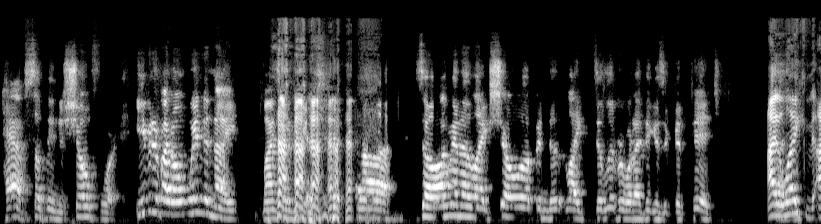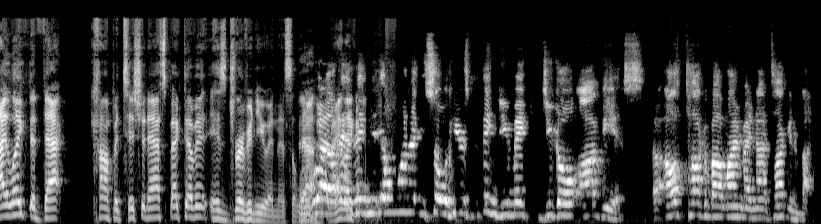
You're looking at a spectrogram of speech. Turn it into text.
have something to show for it. Even if I don't win tonight, mine's gonna be good. uh, so I'm gonna like show up and like deliver what I think is a good pitch. I like I like that that competition aspect of it has driven you in this a little Yeah. bit, Well, right? and Like, then you don't want to. So here's the thing: Do you make? Do you go obvious? Uh, I'll talk about mine by not talking about. It.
